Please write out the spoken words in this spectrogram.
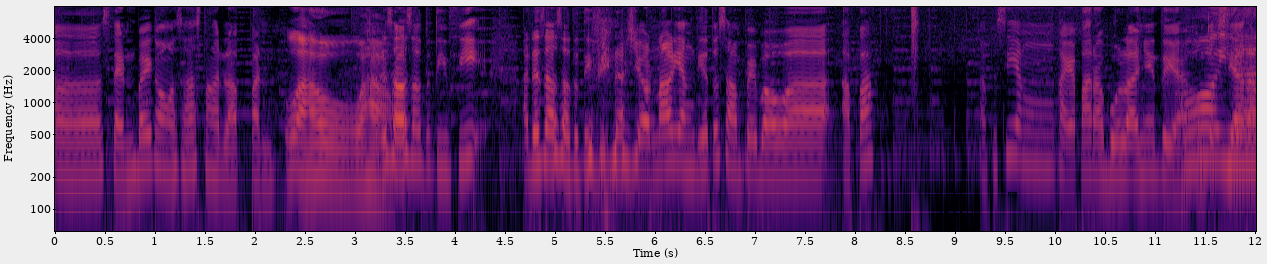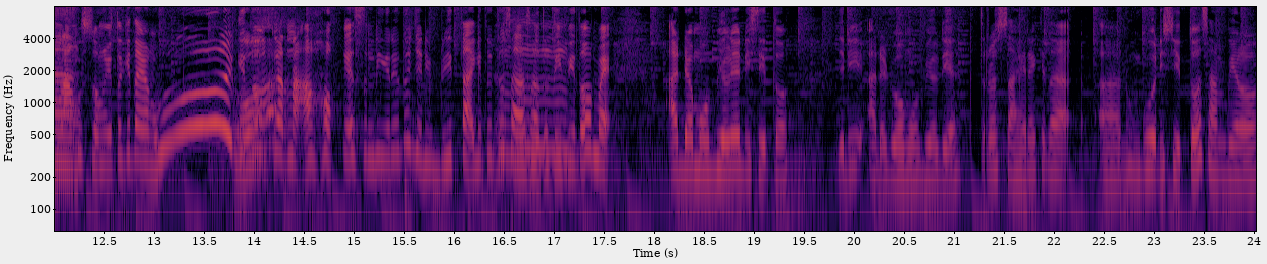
uh, standby kalau nggak salah setengah delapan. Wow, wow. Ada salah satu TV, ada salah satu TV nasional yang dia tuh sampai bawa apa? Apa sih yang kayak parabolanya itu ya oh, untuk siaran iya. langsung itu kita yang wuh gitu oh. karena Ahoknya sendiri tuh jadi berita gitu itu hmm. salah satu TV tuh sampai ada mobilnya di situ. Jadi ada dua mobil dia. Terus akhirnya kita uh, nunggu di situ sambil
